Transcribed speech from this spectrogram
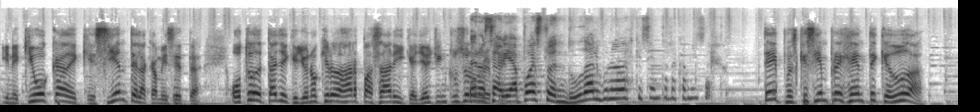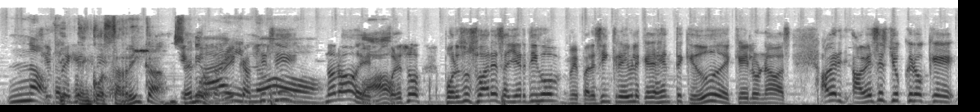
inequívoca de que siente la camiseta. Otro detalle que yo no quiero dejar pasar y que ayer yo incluso... ¿Pero se había puesto en duda alguna vez que siente la camiseta? Sí, pues que siempre hay gente que duda. No, en Costa Rica, ¿en serio? En Costa Rica, sí, sí. No, no, eh, por eso, por eso Suárez ayer dijo, me parece increíble que haya gente que dude de Keylor Navas. A ver, a veces yo creo que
